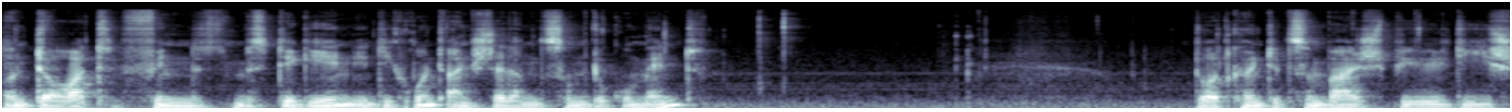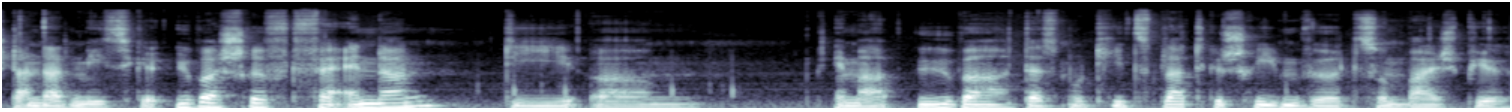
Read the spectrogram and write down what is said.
Und dort findet, müsst ihr gehen in die Grundeinstellungen zum Dokument. Dort könnt ihr zum Beispiel die standardmäßige Überschrift verändern, die ähm, immer über das Notizblatt geschrieben wird, zum Beispiel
